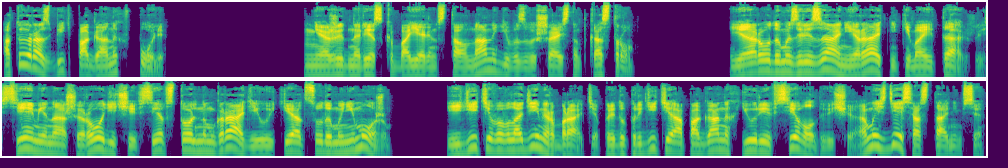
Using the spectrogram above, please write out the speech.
а то и разбить поганых в поле. Неожиданно резко боярин встал на ноги, возвышаясь над костром. «Я родом из Рязани, и ратники мои также, семьи наши, родичи, все в Стольном Граде, и уйти отсюда мы не можем. Идите во Владимир, братья, предупредите о поганых Юрия Всеволодовича, а мы здесь останемся,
